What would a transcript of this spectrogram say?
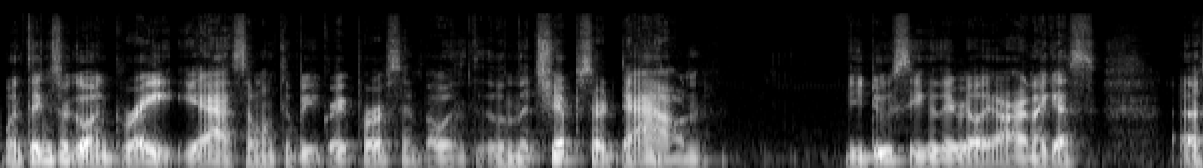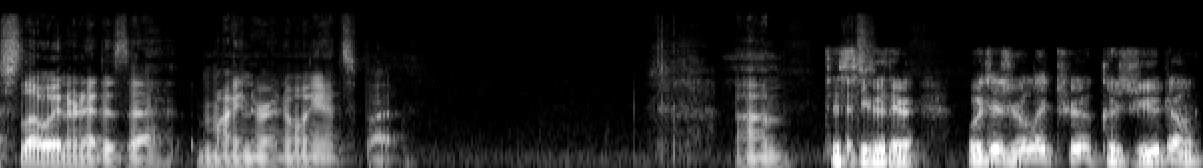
When things are going great, yeah, someone can be a great person. But when when the chips are down, you do see who they really are. And I guess a slow internet is a minor annoyance, but um, to see who they're, which is really true because you don't,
